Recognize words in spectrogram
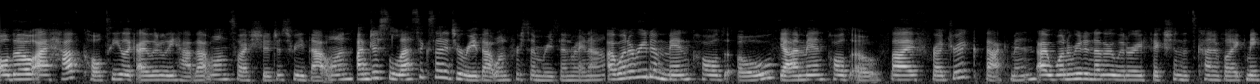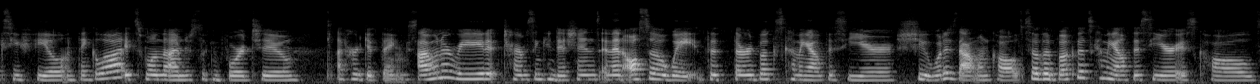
Although I have Kulti, like I literally have that one, so I should just read that one. I'm just less excited to read that one for some reason right now. I want to read A Man Called Ove. Yeah, A Man Called Ove by Fredrik Backman. I want to read another literary fiction that's kind of like makes you feel and think a lot. It's one that I'm just looking forward to I've heard good things. I want to read Terms and Conditions and then also wait the third book's coming out this year. Shoot what is that one called? So the book that's coming out this year is called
